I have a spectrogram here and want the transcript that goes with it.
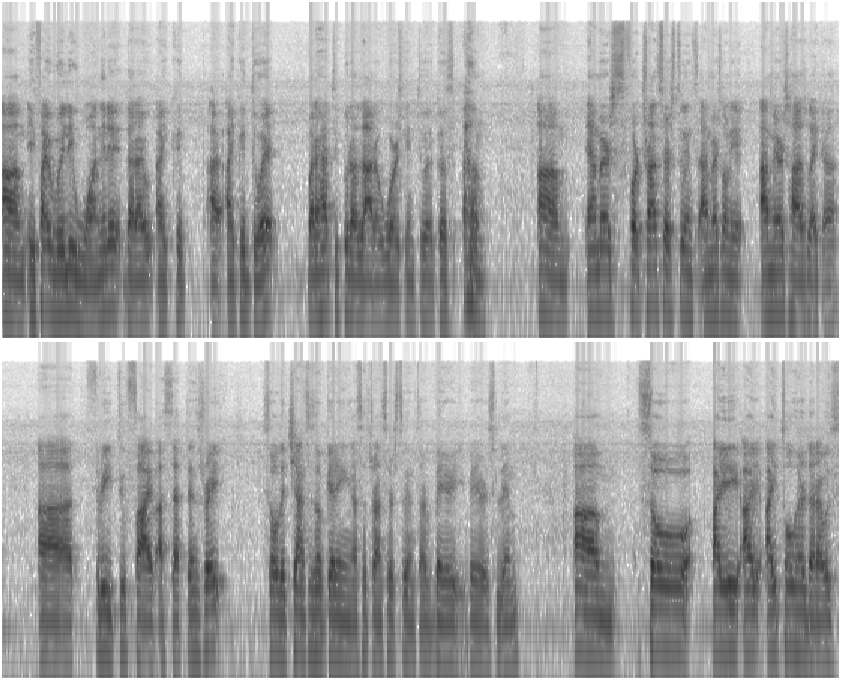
um, if I really wanted it, that I, I, could, I, I could do it but I had to put a lot of work into it because um, Amherst, for transfer students, Amherst only, Amherst has like a, a, three to five acceptance rate. So the chances of getting as a transfer student are very, very slim. Um, so I, I, I told her that I was,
